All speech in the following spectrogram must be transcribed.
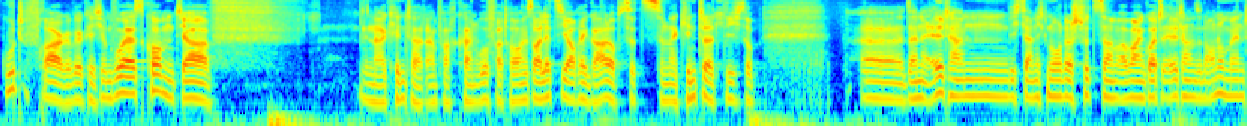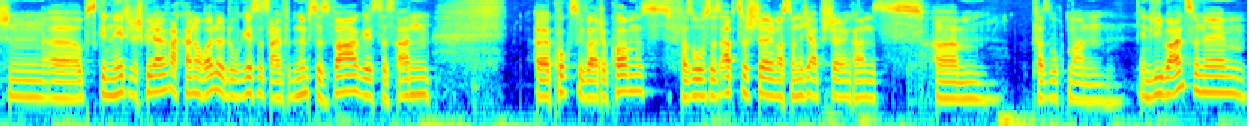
Gute Frage, wirklich. Und woher es kommt, ja, in der Kindheit einfach kein Urvertrauen. Es war letztlich auch egal, ob es jetzt in der Kindheit liegt, ob äh, deine Eltern dich da nicht nur unterstützt haben, aber mein Gott, Eltern sind auch nur Menschen. Äh, ob es genetisch spielt einfach keine Rolle. Du gehst es einfach, nimmst es wahr, gehst es an, äh, guckst, wie weit du kommst, versuchst es abzustellen, was du nicht abstellen kannst. Ähm, versucht man in Liebe anzunehmen.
